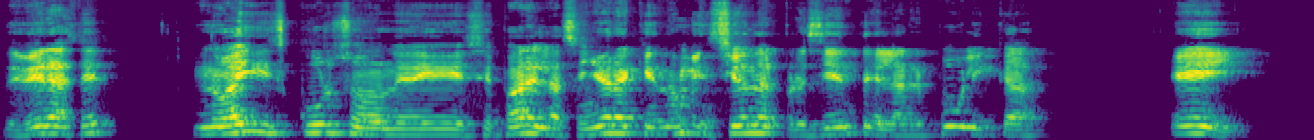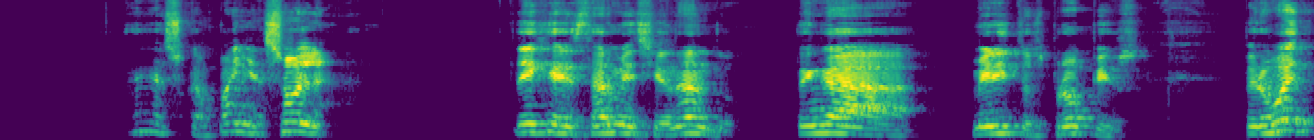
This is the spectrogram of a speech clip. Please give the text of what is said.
De veras, ¿eh? No hay discurso donde se pare la señora que no menciona al presidente de la República. ¡Ey! Haga su campaña sola. Deje de estar mencionando. Tenga méritos propios. Pero bueno,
